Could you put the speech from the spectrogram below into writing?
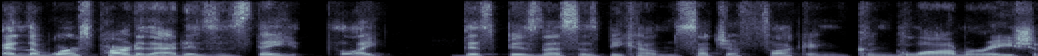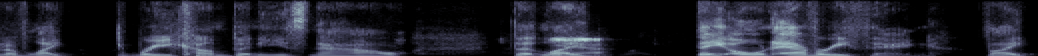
and the worst part of that is is they like this business has become such a fucking conglomeration of like three companies now that like Yeah. they own everything. Like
